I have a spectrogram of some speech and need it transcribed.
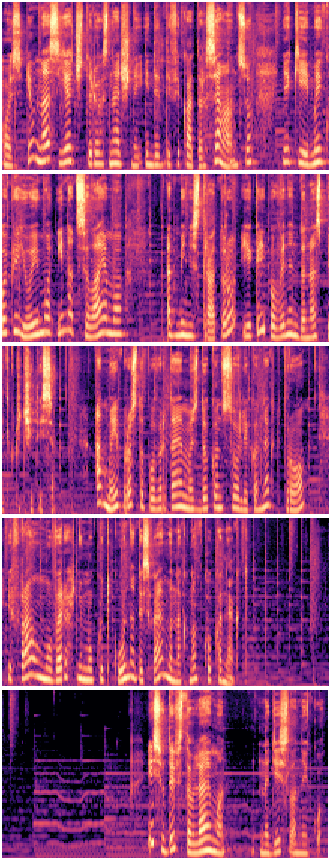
Ось, і в нас є чотирьохзначний ідентифікатор сеансу, який ми копіюємо і надсилаємо адміністратору, який повинен до нас підключитися. А ми просто повертаємось до консолі Connect Pro і в правому верхньому кутку натискаємо на кнопку Connect. І сюди вставляємо надісланий код.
